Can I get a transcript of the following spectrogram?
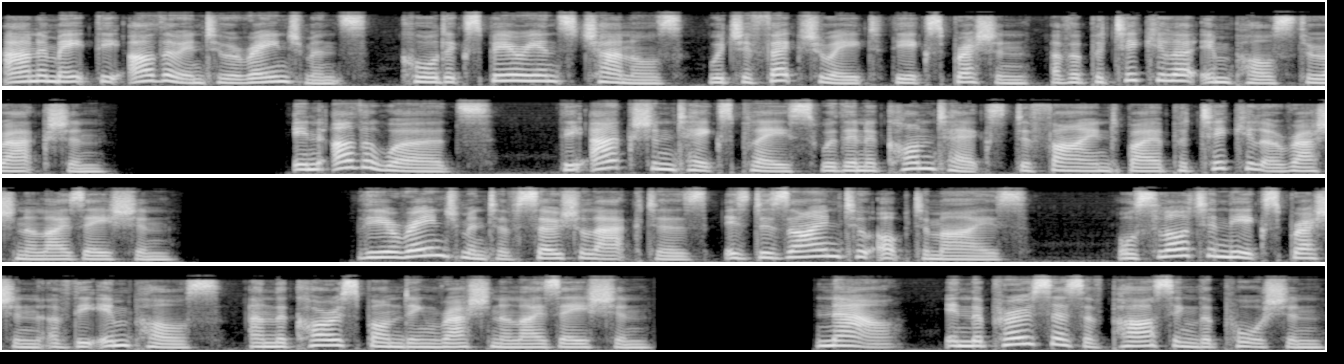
animate the other into arrangements, called experience channels, which effectuate the expression of a particular impulse through action. In other words, the action takes place within a context defined by a particular rationalization. The arrangement of social actors is designed to optimize, or slot in the expression of the impulse and the corresponding rationalization. Now, in the process of passing the portion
